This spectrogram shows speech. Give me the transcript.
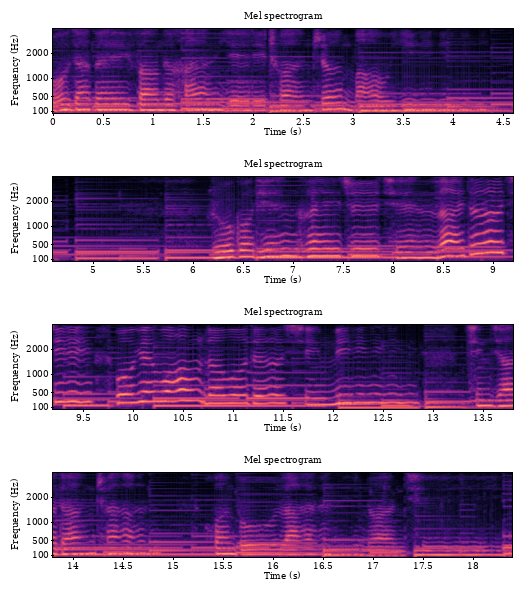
我在北方的寒夜里穿着毛衣。如果天黑之前来得及，我愿忘了我的姓名，倾家荡产换不来暖气。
